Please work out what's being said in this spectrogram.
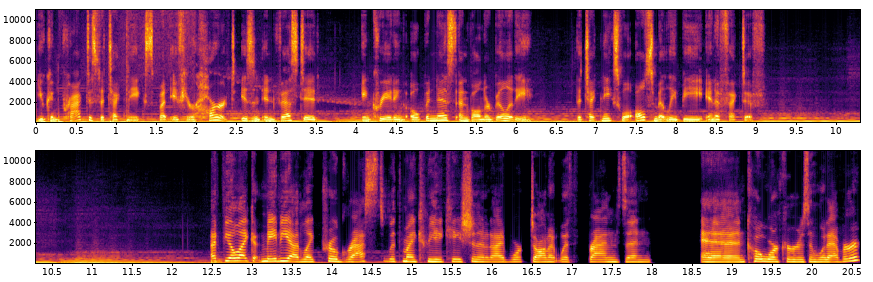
you can practice the techniques, but if your heart isn't invested in creating openness and vulnerability, the techniques will ultimately be ineffective. I feel like maybe I've like progressed with my communication and I've worked on it with friends and and coworkers and whatever.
